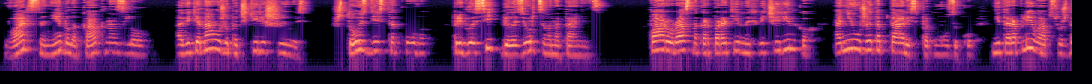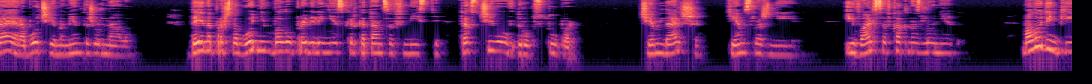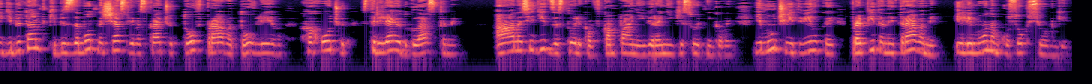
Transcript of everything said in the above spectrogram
Вальса не было как назло, а ведь она уже почти решилась. Что здесь такого? Пригласить Белозерцева на танец. Пару раз на корпоративных вечеринках они уже топтались под музыку, неторопливо обсуждая рабочие моменты журнала. Да и на прошлогоднем балу провели несколько танцев вместе. Так с чего вдруг ступор? Чем дальше, тем сложнее. И вальсов, как назло, нет. Молоденькие дебютантки беззаботно счастливо скачут то вправо, то влево, хохочут, стреляют глазками. А она сидит за столиком в компании Вероники Сотниковой и мучает вилкой, пропитанной травами и лимоном кусок семги.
